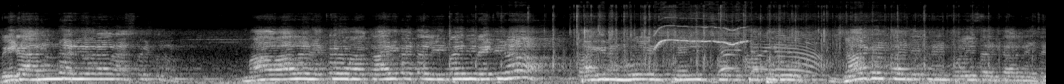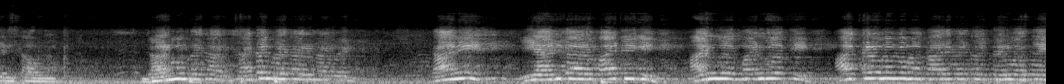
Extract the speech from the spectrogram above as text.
బిడ్డ అందరి వివరాలు రాసి పెట్టున్నాం మా వాళ్ళని ఎక్కడ మా కార్యకర్తలు ఇబ్బంది పెట్టినా తగిన మూల్యం చెల్లించుకోక తప్పదు. జాగ్రత్త అని చెప్పి నేను పోలీస్ అధికారులను హెచ్చరిస్తా ఉన్నా. ధర్మం ప్రకారం చట్టం ప్రకారం నడవండి. కానీ ఈ అధికార పార్టీకి అడుగులకు అడుగులకి అక్రమంగా మా కార్యకర్తలు తెరువు వస్తే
